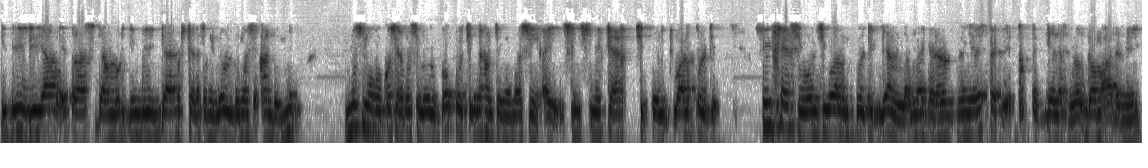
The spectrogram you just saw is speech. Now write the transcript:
di di di yàq ay place jàmbur di di jaay ko téléphone yi loolu du ma si ànd mukk mosuma ko cautionné parce que loolu bokkul ci nga xam te ne mooy suñu ay suñ suñu xeex ci poli wàllu politique suñu xeex si woon si wàllum politique yan la mooy que dañuy respecté ak teg yelleef doomu aadama yi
